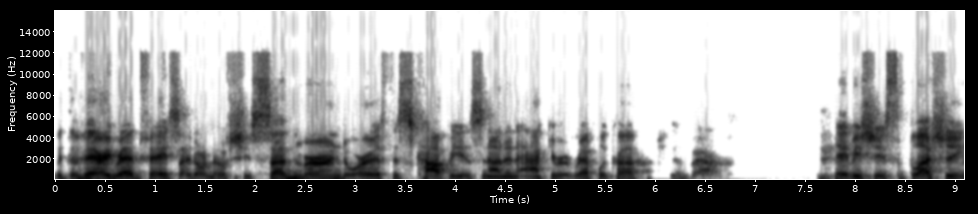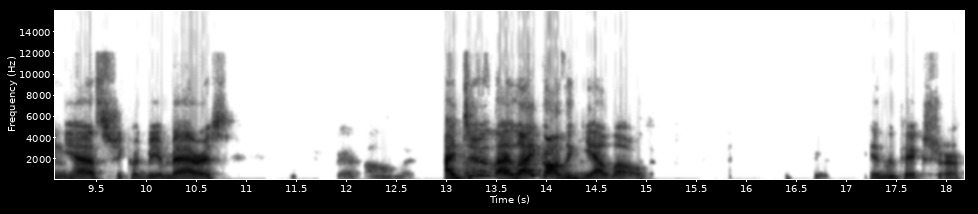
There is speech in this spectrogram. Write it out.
with a very red face. I don't know if she's sunburned or if this copy is not an accurate replica. She's embarrassed. Maybe she's blushing. Yes, she could be embarrassed. I do. I like all the yellow in the picture.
